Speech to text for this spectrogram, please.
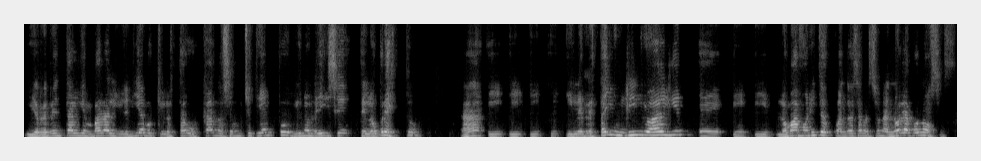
y de repente alguien va a la librería porque lo está buscando hace mucho tiempo y uno le dice, te lo presto. ¿ah? Y, y, y, le prestáis un libro a alguien eh, y, lo más bonito es cuando esa persona no la conoces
